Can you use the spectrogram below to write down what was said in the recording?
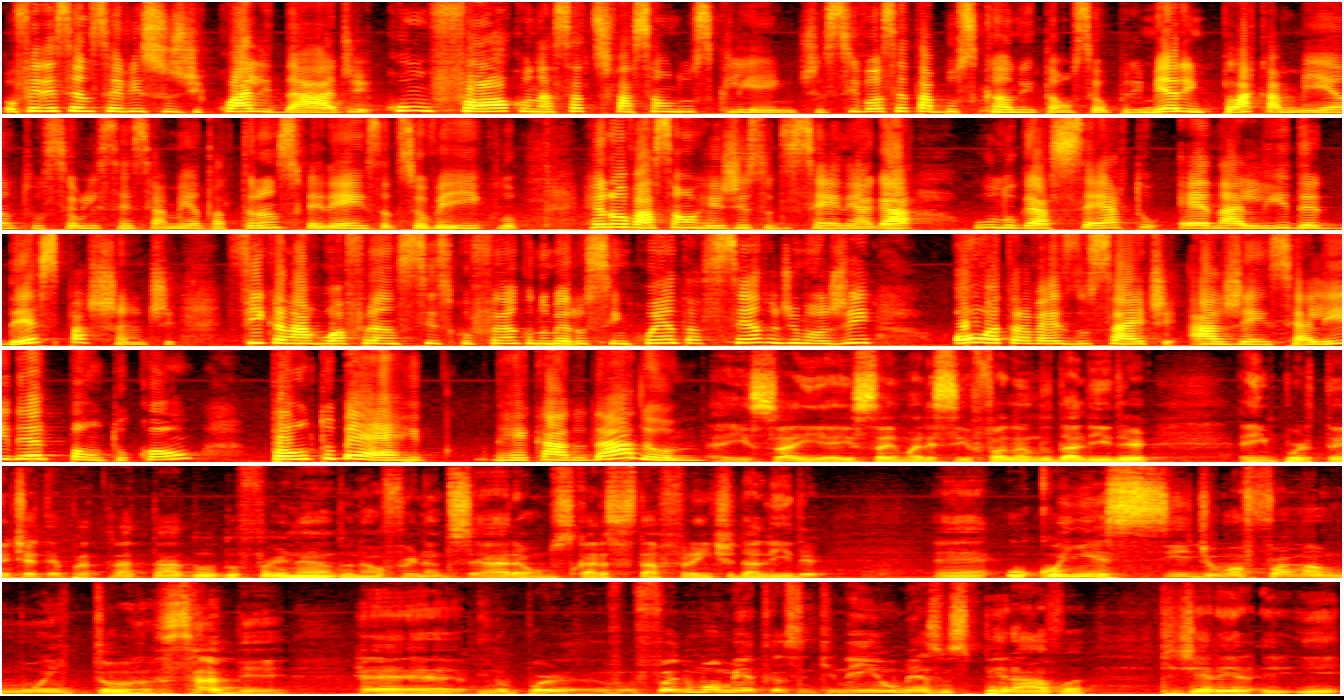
oferecendo serviços de qualidade com foco na satisfação dos clientes. Se você está buscando então seu primeiro emplacamento, seu licenciamento, a transferência do seu veículo, renovação registro de CNH, o lugar certo é na Líder Despachante. Fica na rua Francisco Franco, número 50, centro de Mogi, ou através do site agencialider.com.br. Recado dado? É isso aí, é isso aí, Marici. Falando da líder, é importante até para tratar do, do, Fernando, né? O Fernando Seara é um dos caras que está à frente da líder. É, o conheci de uma forma muito, sabe? É, por, foi no momento assim, que nem eu mesmo esperava que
